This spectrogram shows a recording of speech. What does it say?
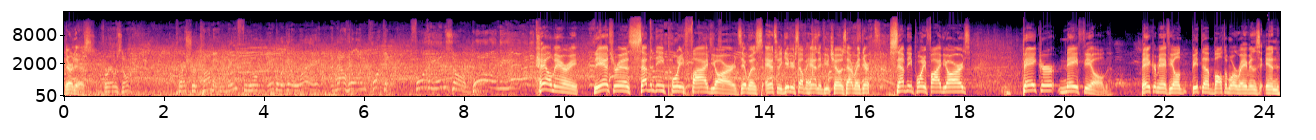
There it is. For Arizona. Pressure coming. Mayfield able to get away, and now he'll uncork it for the end zone. Ball in the air. Hail Mary. The answer is 70.5 yards. It was answer to give yourself a hand if you chose that right there. 70.5 yards. Baker Mayfield. Baker Mayfield beat the Baltimore Ravens in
